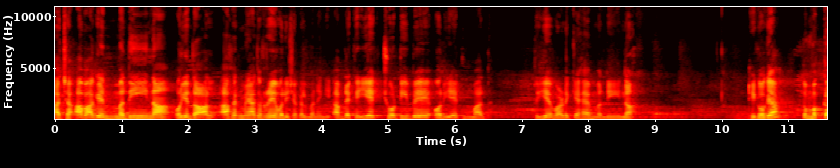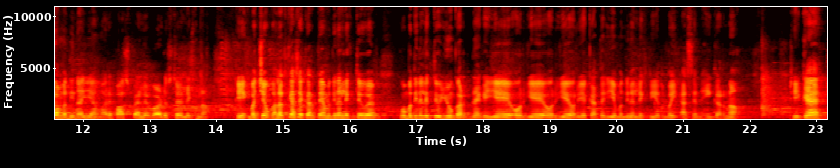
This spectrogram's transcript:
अच्छा अब आगे मदीना, और ये दाल आखिर में आया तो रे वाली शक्ल बनेगी। अब देखें, ये एक छोटी बे और ये एक मद। तो ये वर्ड क्या है? मदीना। ठीक हो गया? तो मक्का, मदीना, ये हमारे पास पहले वर्ड से लिखना। ठीक? बच्चे गलत कैसे करते हैं मदीना लिखते हुए? वो मदीना लिखते हुए यूँ करते हैं कि ये और ये और ये और ये कहते हैं ये मदीना लिख दिए तो भाई ऐसे नहीं करना। ठीक है?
